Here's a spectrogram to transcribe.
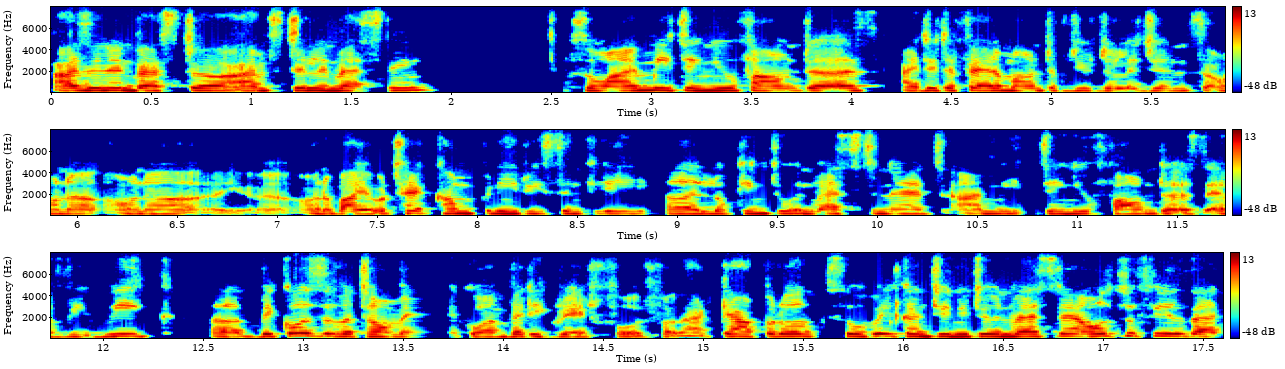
as an investor i'm still investing so i'm meeting new founders. I did a fair amount of due diligence on a on a on a biotech company recently uh, looking to invest in it. I'm meeting new founders every week uh, because of atomico. I'm very grateful for that capital. So we'll continue to invest. And i also feel that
